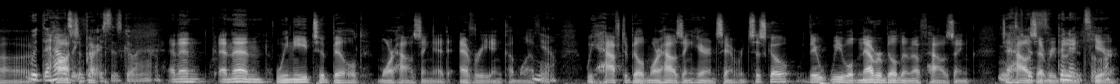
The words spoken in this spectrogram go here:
uh, With the housing prices going up. And then and then we need to build more housing at every income level. Yeah. We have to build more housing here in San Francisco. They, we will never build enough housing to Yeah, house everybody here.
